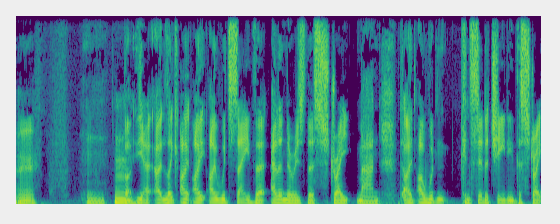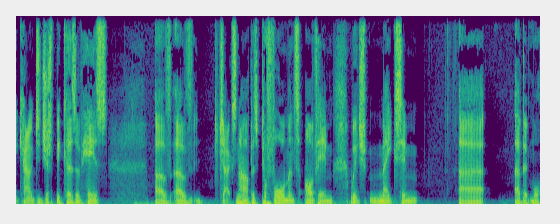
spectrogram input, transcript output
Yeah. But yeah, I- like I, I, I would say that Eleanor is the straight man. I, I wouldn't consider Chidi the straight character just because of his of of Jackson Harper's performance of him, which makes him uh, a bit more.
